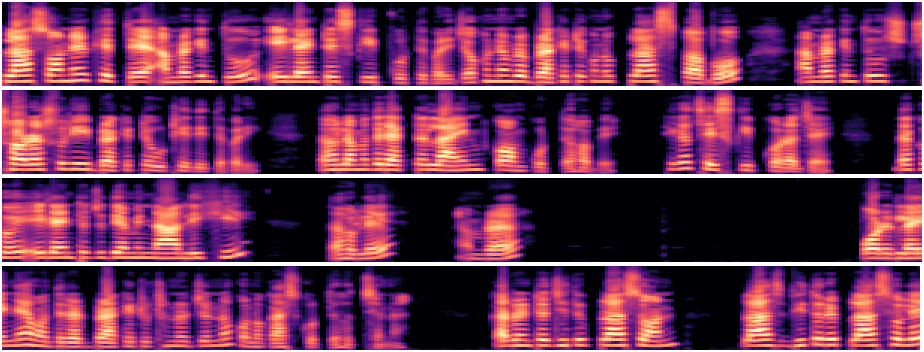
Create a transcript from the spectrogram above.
প্লাস ওয়ানের ক্ষেত্রে আমরা কিন্তু এই লাইনটা স্কিপ করতে পারি। যখন আমরা ব্র্যাকেটে কোনো প্লাস পাবো, আমরা কিন্তু সরাসরি এই ব্র্যাকেটটা উঠিয়ে দিতে পারি। তাহলে আমাদের একটা লাইন কম করতে হবে। ঠিক আছে? স্কিপ করা যায়। দেখো, এই লাইনটা যদি আমি না লিখি, তাহলে আমরা পরের লাইনে আমাদের আর ব্র্যাকেট উঠানোর জন্য কোনো কাজ করতে হচ্ছে না। কারণ এটা যেহেতু প্লাস ওয়ান প্লাস ভিতরে প্লাস হলে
